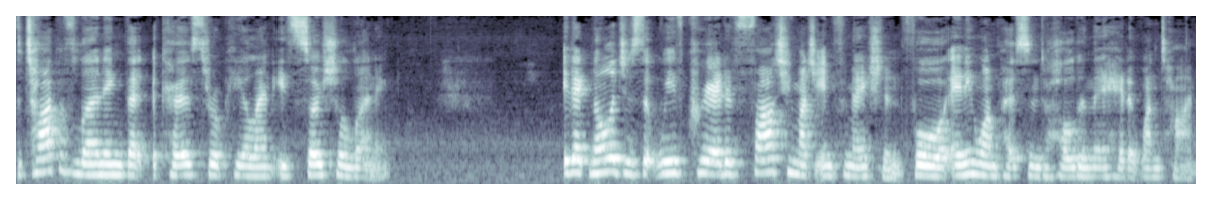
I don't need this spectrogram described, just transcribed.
The type of learning that occurs through a PLN is social learning. It acknowledges that we've created far too much information for any one person to hold in their head at one time.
